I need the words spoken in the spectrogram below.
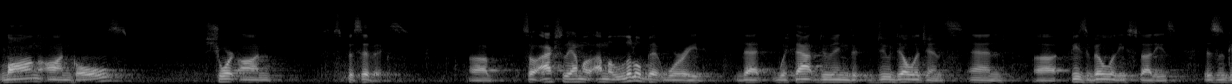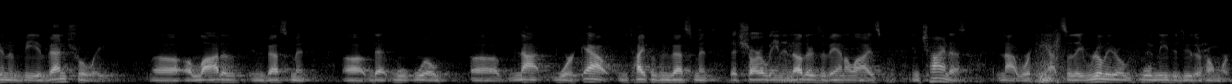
long on goals, short on specifics. Uh, so actually, I'm a, I'm a little bit worried that without doing the due diligence and uh, feasibility studies, this is going to be eventually uh, a lot of investment uh, that will uh, not work out, the type of investment that Charlene and others have analyzed in China not working out. So they really are, will need to do their homework.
